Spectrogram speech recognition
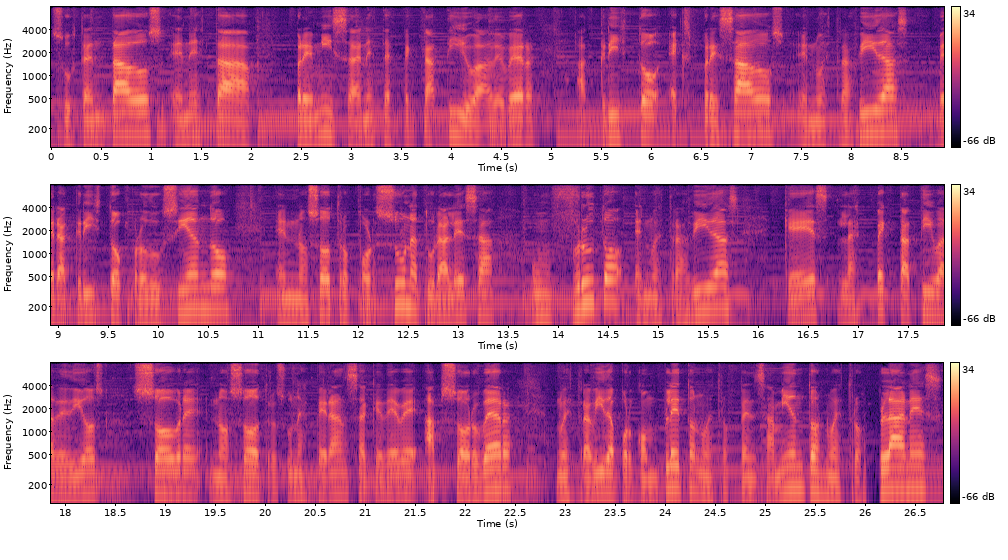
sustentados en esta premisa, en esta expectativa de ver a Cristo expresados en nuestras vidas ver a Cristo produciendo en nosotros por su naturaleza un fruto en nuestras vidas que es la expectativa de Dios sobre nosotros, una esperanza que debe absorber nuestra vida por completo, nuestros pensamientos, nuestros planes,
